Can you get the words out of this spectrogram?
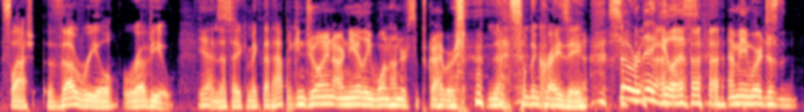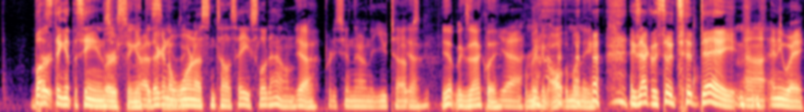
slash The Reel Review. Yes. And that's how you can make that happen. You can join our nearly 100 subscribers. That's something crazy. so ridiculous. I mean, we're just busting at the seams. bursting at Uh, the They're going to seams. warn us and tell us, hey, slow down. Yeah. Pretty soon they're on the YouTubes. Yeah. Yep, exactly. Yeah. We're making all the money. exactly. So today, uh, anyway,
